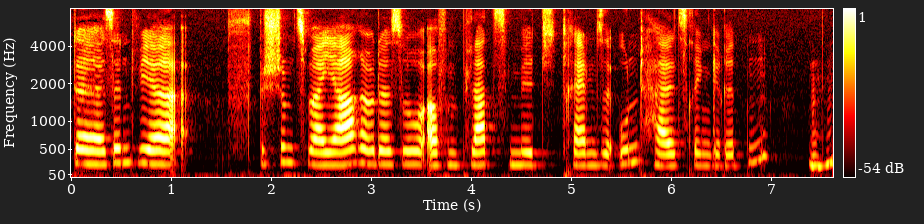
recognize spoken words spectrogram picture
Da sind wir bestimmt zwei Jahre oder so auf dem Platz mit Trense und Halsring geritten, Mhm.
